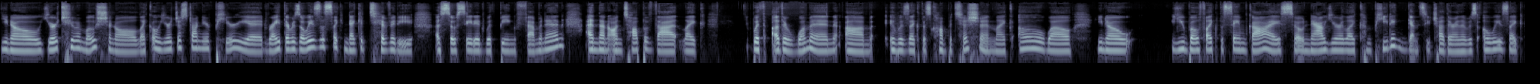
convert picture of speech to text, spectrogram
you know you're too emotional like oh you're just on your period right? There was always this like negativity associated with being feminine and then on top of that like with other women, um, it was like this competition, like, oh, well, you know, you both like the same guy. So now you're like competing against each other. And there was always like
